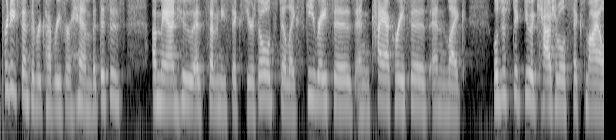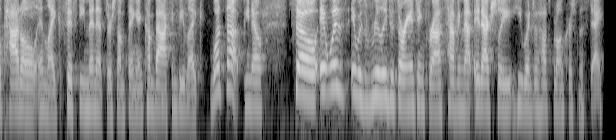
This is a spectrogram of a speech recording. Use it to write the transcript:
pretty extensive recovery for him. But this is a man who, at 76 years old, still like ski races and kayak races and like we'll just do a casual six mile paddle in like 50 minutes or something and come back and be like what's up? You know? So it was it was really disorienting for us having that. It actually he went to the hospital on christmas day.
